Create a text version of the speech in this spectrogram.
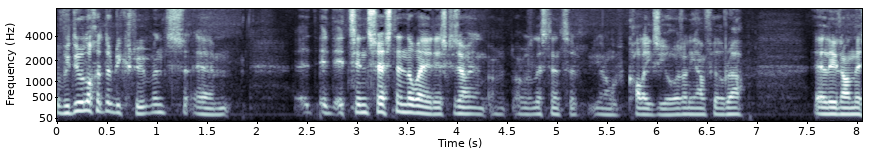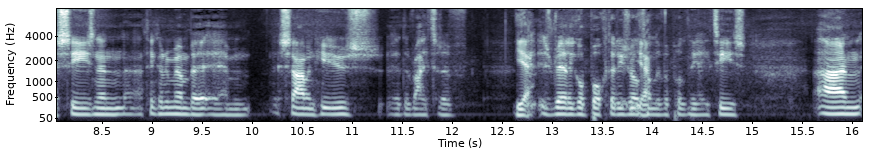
If we do look at the recruitments, um, it, it's interesting the way it is because I, I was listening to you know colleagues of yours on the Anfield Wrap earlier on this season, and I think I remember um, Simon Hughes, uh, the writer of Yeah. his really good book that he's wrote Yeah. on Liverpool in the eighties, and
